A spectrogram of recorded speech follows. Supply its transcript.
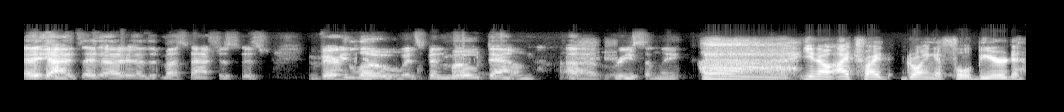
uh, yeah, it's, uh, uh, the mustache is, is very low. It's been mowed down uh, recently. you know, I tried growing a full beard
